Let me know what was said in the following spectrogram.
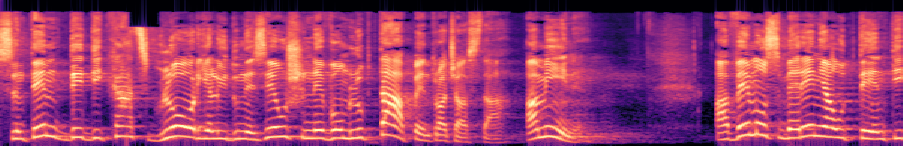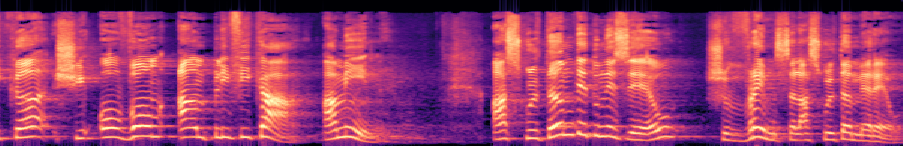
Suntem dedicați glorie lui Dumnezeu și ne vom lupta pentru aceasta. Amin. Avem o smerenie autentică și o vom amplifica. Amin. Ascultăm de Dumnezeu și vrem să-L ascultăm mereu.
